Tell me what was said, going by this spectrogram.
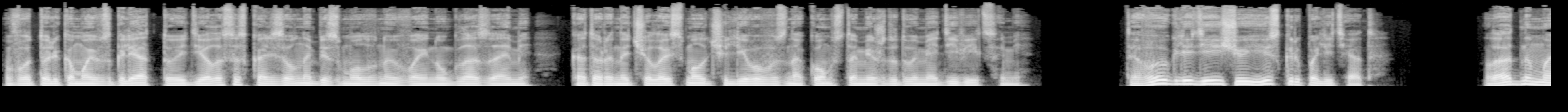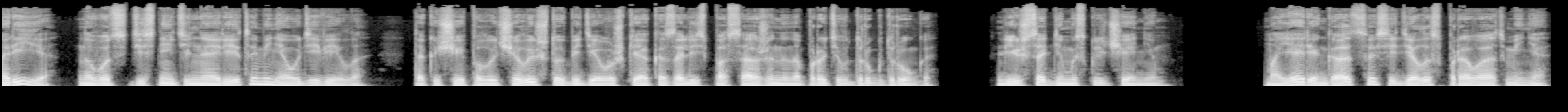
Вот только мой взгляд то и дело соскальзывал на безмолвную войну глазами, которая началась с молчаливого знакомства между двумя девицами. Того, гляди, еще и искры полетят. Ладно, Мария, но вот стеснительная Рита меня удивила. Так еще и получилось, что обе девушки оказались посажены напротив друг друга, лишь с одним исключением. Моя регация сидела справа от меня,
